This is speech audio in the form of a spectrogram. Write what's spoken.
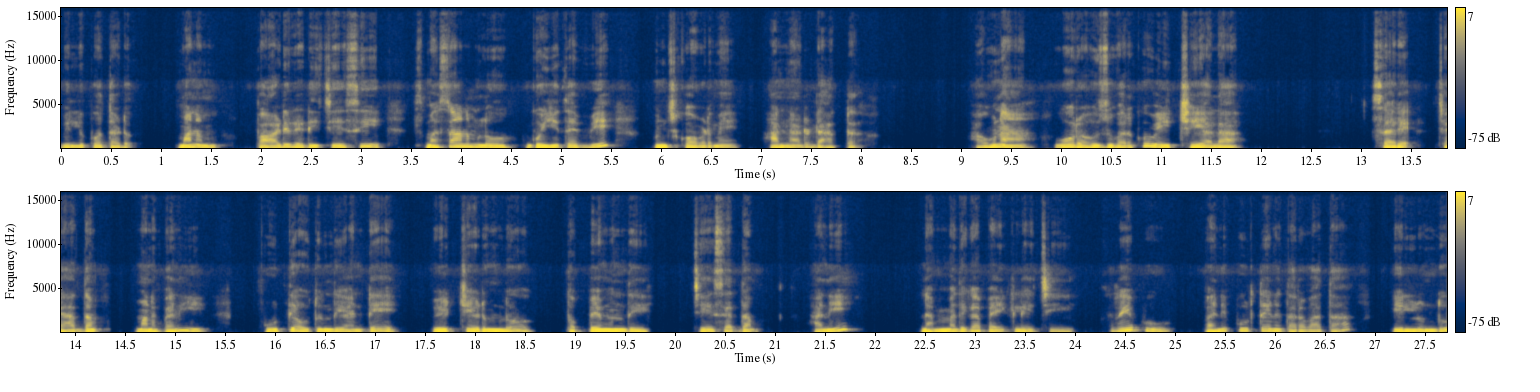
వెళ్ళిపోతాడు. మనం పాడి రెడీ చేసి శ్మశానంలో గొయ్యి తవ్వి ఉంచుకోవడమే అన్నాడు డాక్టర్. అవునా? ఓ రోజు వరకు వెయిట్ చేయాలా? సరే చేద్దాం. మన పని పూర్తి అవుతుంది అంటే వెయిట్ చేయడంలో తప్పేముంది? చేసేద్దాం అని నెమ్మదిగా పైకి లేచి రేపు పని పూర్తయిన తర్వాత ఎల్లుండు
